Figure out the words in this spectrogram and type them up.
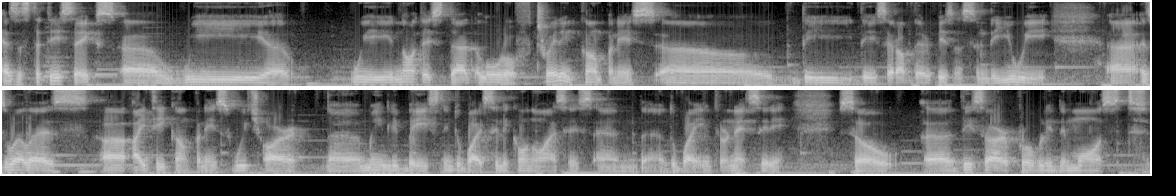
As a statistics, we we noticed that a lot of trading companies uh, they, they set up their business in the UAE uh, as well as uh, IT companies which are uh, mainly based in Dubai Silicon Oasis and uh, Dubai Internet City so uh, these are probably the most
